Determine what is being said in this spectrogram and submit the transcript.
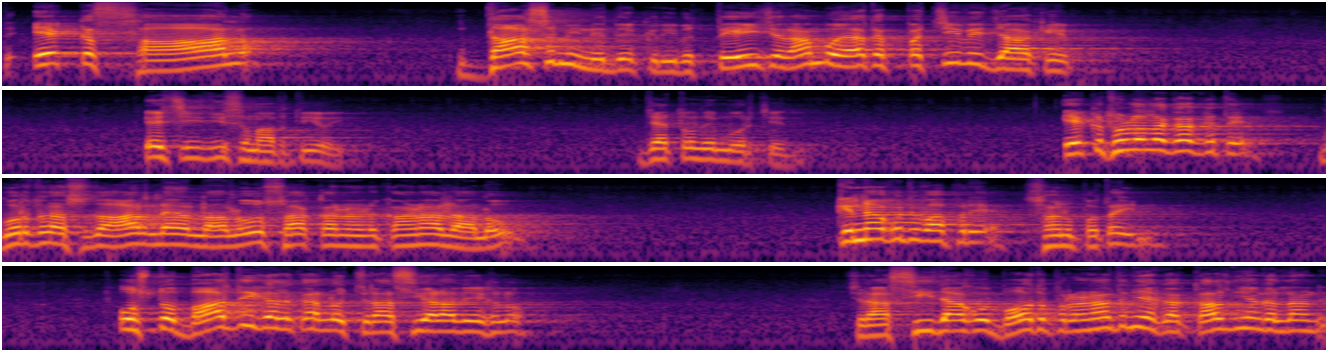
ਤੇ ਇੱਕ ਸਾਲ 10 ਮਹੀਨੇ ਦੇ ਕਰੀਬ 23 ਚ ਆਰੰਭ ਹੋਇਆ ਤੇ 25 ਵਿੱਚ ਜਾ ਕੇ ਇਹ ਚੀਜ਼ ਦੀ ਸਮਾਪਤੀ ਹੋਈ ਜੈਤੋਂ ਦੇ ਮੋਰਚੇ ਦੀ। ਇੱਕ ਥੋੜਾ ਲੱਗਾ ਕਿਤੇ, ਗੁਰਦੁਆਰਾ ਸੁਧਾਰ ਲਹਿਰ ਲਾ ਲਓ, ਸਾਕਾ ਨਨਕਾਣਾ ਲਾ ਲਓ। ਕਿੰਨਾ ਕੁਝ ਵਾਪਰਿਆ? ਸਾਨੂੰ ਪਤਾ ਹੀ ਨਹੀਂ। ਉਸ ਤੋਂ ਬਾਅਦ ਦੀ ਗੱਲ ਕਰ ਲਓ 84 ਵਾਲਾ ਵੇਖ ਲਓ। 84 ਦਾ ਕੋਈ ਬਹੁਤ ਪੁਰਾਣਾ ਤਾਂ ਨਹੀਂ ਹੈਗਾ ਕੱਲ ਦੀਆਂ ਗੱਲਾਂ ਨੇ।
